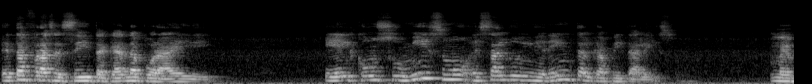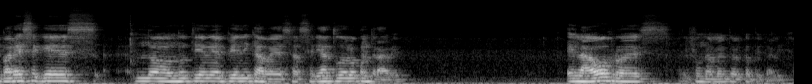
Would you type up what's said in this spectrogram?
esta frasecita que anda por ahí? El consumismo es algo inherente al capitalismo. Me parece que es no, no tiene pie ni cabeza, sería todo lo contrario. El ahorro es el fundamento del capitalismo.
